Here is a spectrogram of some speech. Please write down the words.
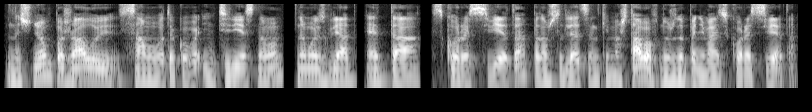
Начнем, пожалуй, с самого такого интересного, на мой взгляд, это скорость света, потому что для оценки масштабов нужно понимать скорость света.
